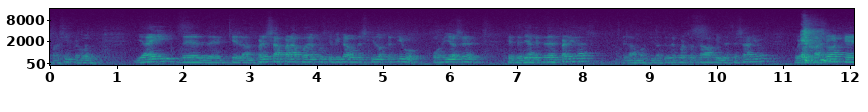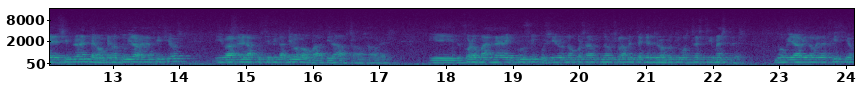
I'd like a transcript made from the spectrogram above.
por así, pero bueno. Y ahí, desde que la empresa para poder justificar un despido objetivo podía ser que tenía que tener pérdidas, la amortización de puestos de trabajo innecesario, pues pasó a que simplemente, aunque no tuviera beneficios, iba, era justificativo como para tirar a los trabajadores. Y fueron más allá incluso y pusieron no, no solamente que en los últimos tres trimestres no hubiera habido beneficios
